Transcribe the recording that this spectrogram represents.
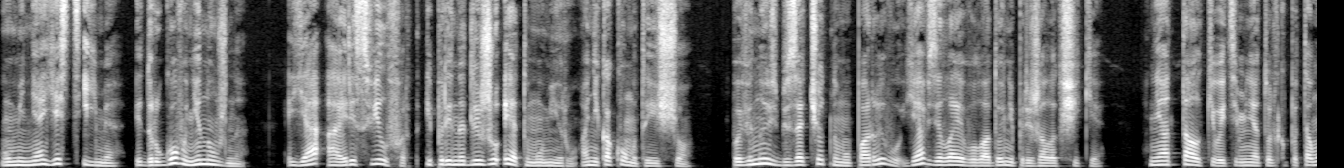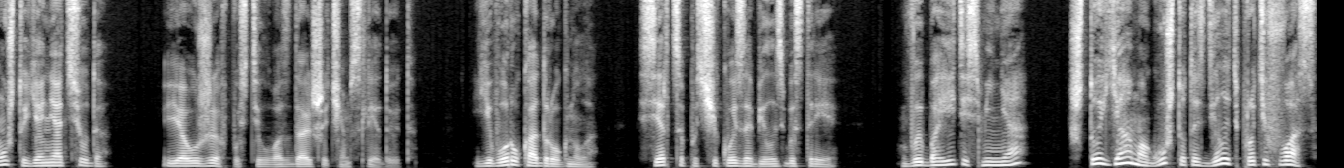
У меня есть имя, и другого не нужно. Я Айрис Вилфорд и принадлежу этому миру, а не какому-то еще. Повинуясь безотчетному порыву, я взяла его ладони и прижала к щеке. Не отталкивайте меня только потому, что я не отсюда. Я уже впустил вас дальше, чем следует. Его рука дрогнула. Сердце под щекой забилось быстрее. Вы боитесь меня? Что я могу что-то сделать против вас?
